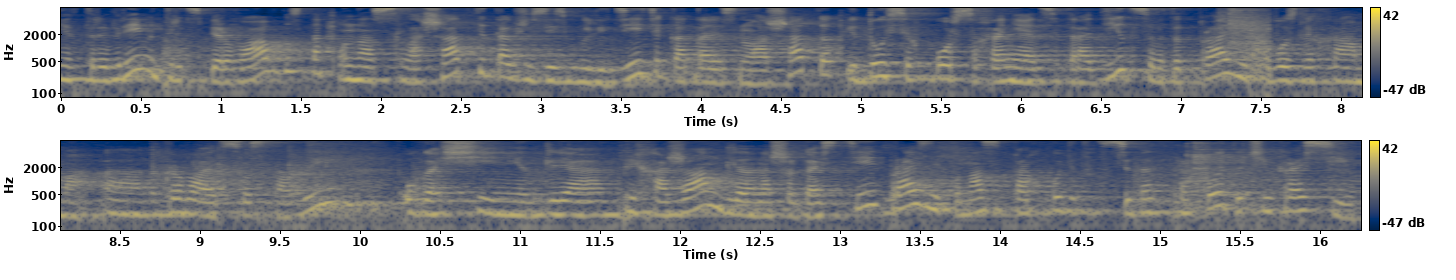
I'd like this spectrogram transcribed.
Некоторое время, 31 августа, у нас лошадки, также здесь были дети, катались на лошадках, и до сих пор сохраняется традиция. В этот праздник возле храма э, накрываются столы, угощения для прихожан, для наших гостей. Праздник у нас проходит, всегда проходит очень красиво.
